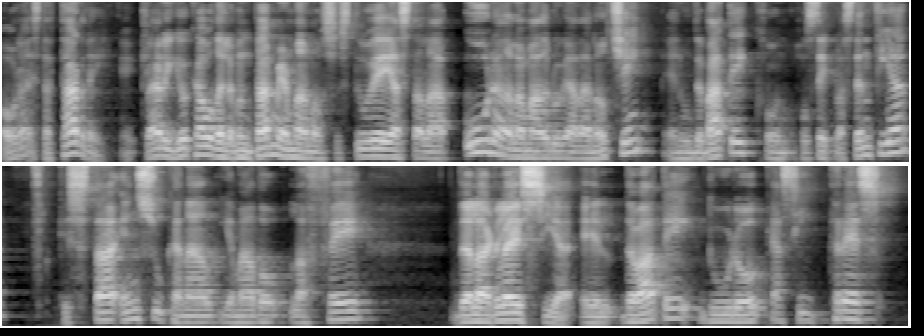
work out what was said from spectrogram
ahora esta tarde. Eh, claro, yo acabo de levantarme, hermanos. Estuve hasta la una de la madrugada anoche en un debate con José Plastencia, que está en su canal llamado La Fe de la Iglesia. El debate duró casi tres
